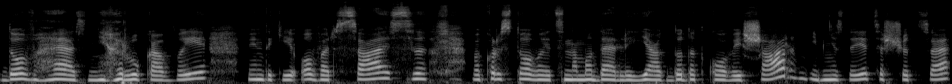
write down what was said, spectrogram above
довгезні рукави. Він такий оверсайз, використовується на моделі як додатковий шар, і мені здається, що це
